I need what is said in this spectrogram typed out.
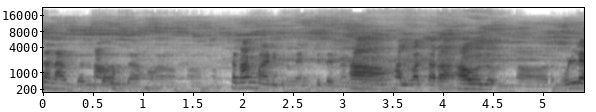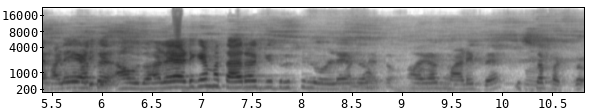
ಚೆನ್ನಾಗಿ ಬಂತು. ಹೌದಾ? ಚೆನ್ನಾಗಿ ಮಾಡಿದ್ರು ನೆನ್ಪಿದೆ ಹಲ್ವಾ ತರ. ಹೌದು. ಒಳ್ಳೆ ಹಳೆ ಅಡಿಗೆ. ಹೌದು ಹಳೆ ಅಡಿಗೆ ಮತ್ತೆ ಆರೋಗ್ಯ ದೃಷ್ಟಿಲಿ ಒಳ್ಳೆಯದು ಹಾಗಾಗಿ ಮಾಡಿದ್ದೆ. ಇಷ್ಟಪಟ್ಟರು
